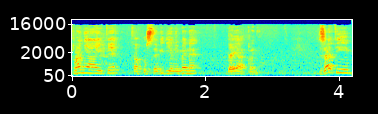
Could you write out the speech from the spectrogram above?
Klanjajte kako ste vidjeli mene da ja klanjam. Zatim,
